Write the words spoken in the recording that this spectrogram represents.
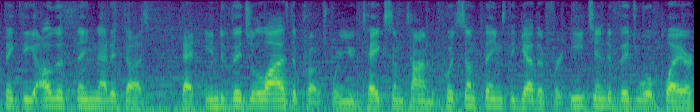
I think the other thing that it does that individualized approach where you take some time to put some things together for each individual player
